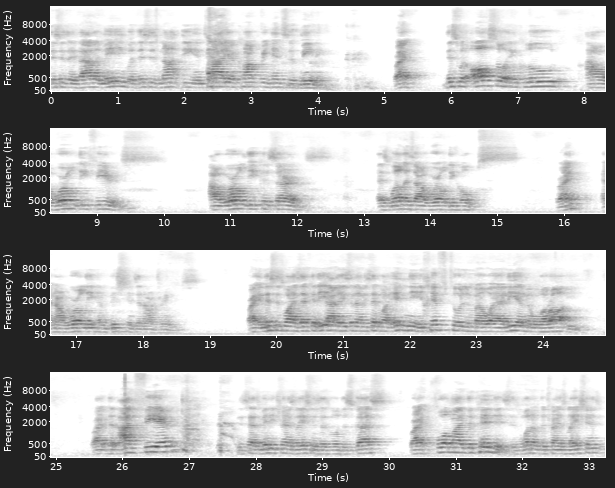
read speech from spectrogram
This is a valid meaning, but this is not the entire comprehensive meaning, right? This would also include our worldly fears, our worldly concerns, as well as our worldly hopes, right? And our worldly ambitions and our dreams. Right? And this is why Zechariah said, inni. Right? That I fear this has many translations as we'll discuss, right? For my dependents is one of the translations,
